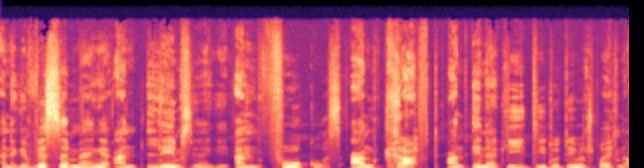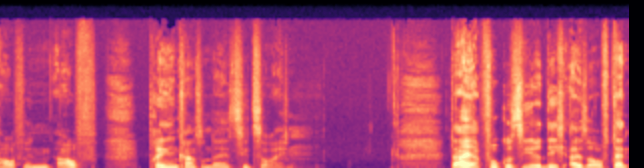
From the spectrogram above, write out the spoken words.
eine gewisse Menge an Lebensenergie, an Fokus, an Kraft, an Energie, die du dementsprechend aufbringen kannst, um dein Ziel zu erreichen. Daher fokussiere dich also auf dein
